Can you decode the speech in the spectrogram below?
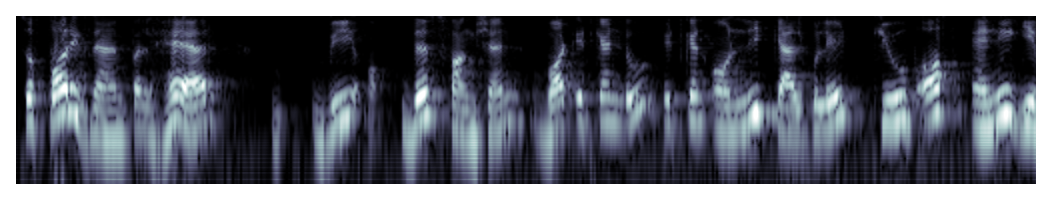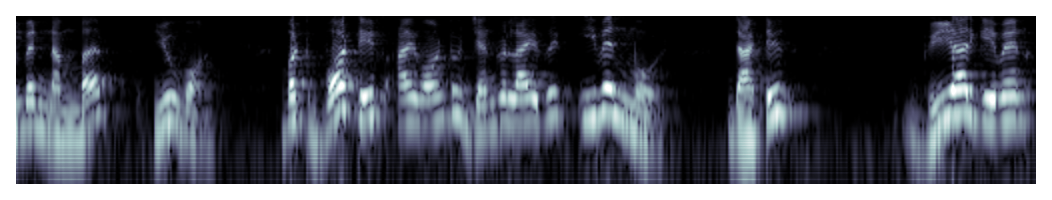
So for example, here we this function, what it can do, it can only calculate cube of any given number you want. But what if I want to generalize it even more? That is we are given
